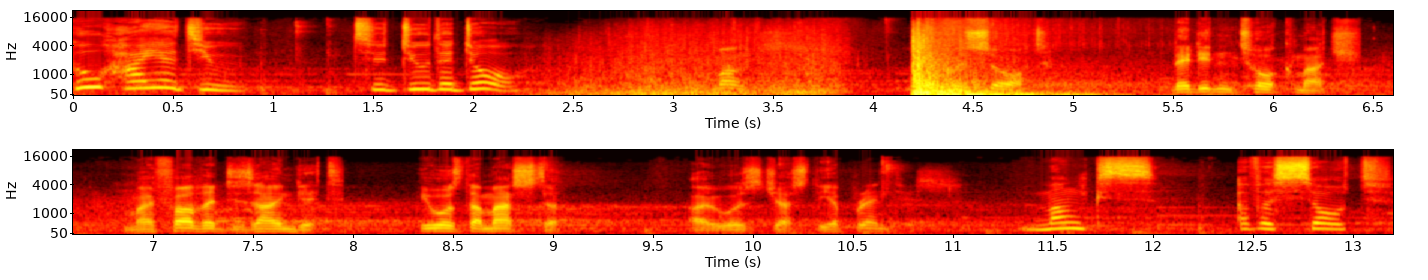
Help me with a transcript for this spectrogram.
Who hired you to do the door? Monks. Of a sort. They didn't talk much. My father designed it. He was the master. I was just the apprentice. Monks of a sort,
